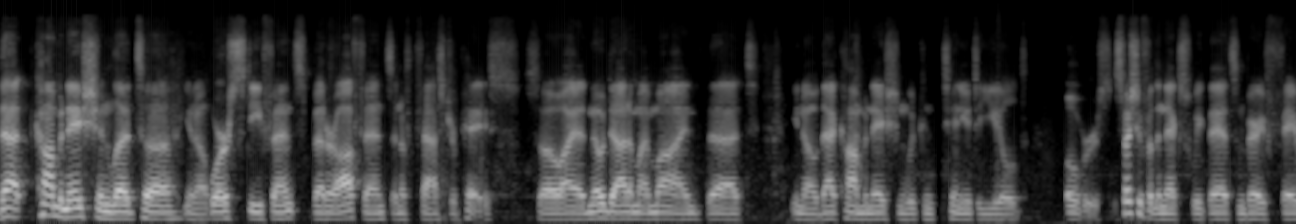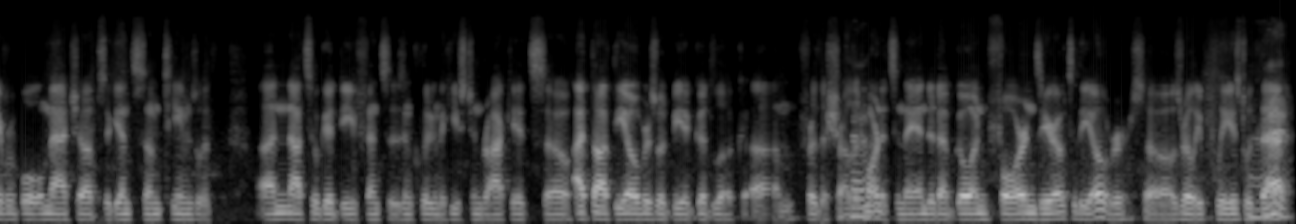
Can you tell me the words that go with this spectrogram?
that combination led to, you know, worse defense, better offense, and a faster pace. So I had no doubt in my mind that, you know, that combination would continue to yield overs, especially for the next week. They had some very favorable matchups against some teams with uh, not so good defenses, including the Houston Rockets. So I thought the overs would be a good look um, for the Charlotte okay. Hornets, and they ended up going four and zero to the over. So I was really pleased with All that.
